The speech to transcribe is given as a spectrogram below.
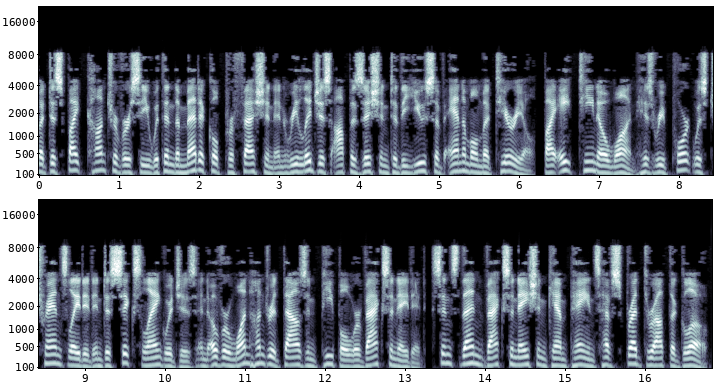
but despite controversy within the medical profession and religious opposition to the use of animal material, by 1801 his report was translated into six languages and over 100,000 people were vaccinated. Since then, vaccination campaigns have spread throughout the globe,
